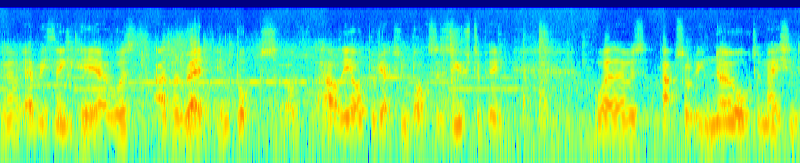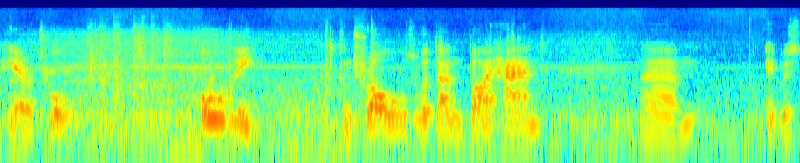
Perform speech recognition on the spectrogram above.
You know, everything here was as I read in books of how the old projection boxes used to be, where there was absolutely no automation here at all. All the controls were done by hand. Um, it was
